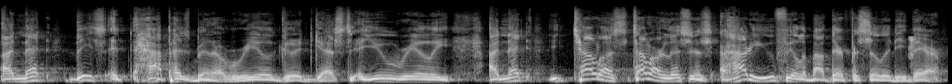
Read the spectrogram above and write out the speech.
Annette, this it, Hap has been a real good guest. You really, Annette, tell us, tell our listeners, how do you feel about their facility there?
